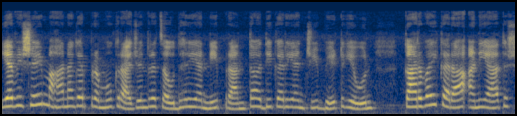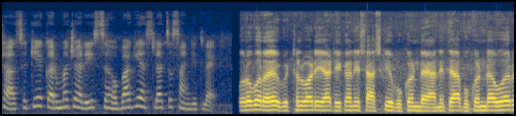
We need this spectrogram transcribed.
याविषयी महानगर प्रमुख राजेंद्र चौधरी यांनी प्रांत अधिकारी यांची भेट घेऊन कारवाई करा आणि यात शासकीय कर्मचारी सहभागी असल्याचं सांगितलंय. बरोबर आहे. विठ्ठलवाडी या ठिकाणी शासकीय भूखंड आहे आणि त्या भूखंडावर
